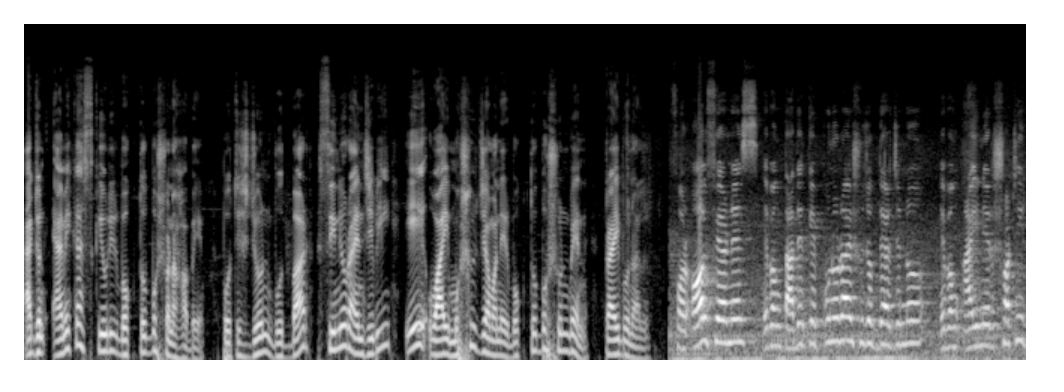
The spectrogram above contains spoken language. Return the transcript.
একজন অ্যামিকাস কিউরির বক্তব্য শোনা হবে। পঁচিশ জুন বুধবার সিনিয়র আইনজীবী এ ওয়াই মসিউজ্জামানের বক্তব্য শুনবেন ট্রাইব্যুনাল। ফর অল ফেয়ারনেস এবং তাদেরকে পুনরায় সুযোগ দেওয়ার জন্য এবং আইনের সঠিক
